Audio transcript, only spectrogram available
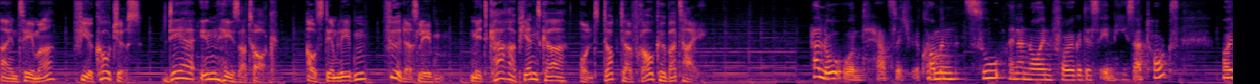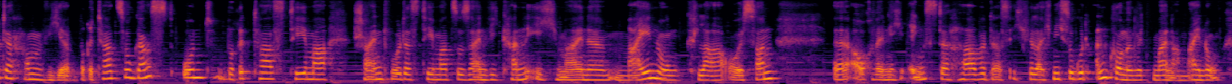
Ein Thema, vier Coaches. Der Inhesa Talk. Aus dem Leben für das Leben. Mit Kara Pientka und Dr. Frauke Batei. Hallo und herzlich willkommen zu einer neuen Folge des Inhesa Talks. Heute haben wir Britta zu Gast und Brittas Thema scheint wohl das Thema zu sein, wie kann ich meine Meinung klar äußern, äh, auch wenn ich Ängste habe, dass ich vielleicht nicht so gut ankomme mit meiner Meinung.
